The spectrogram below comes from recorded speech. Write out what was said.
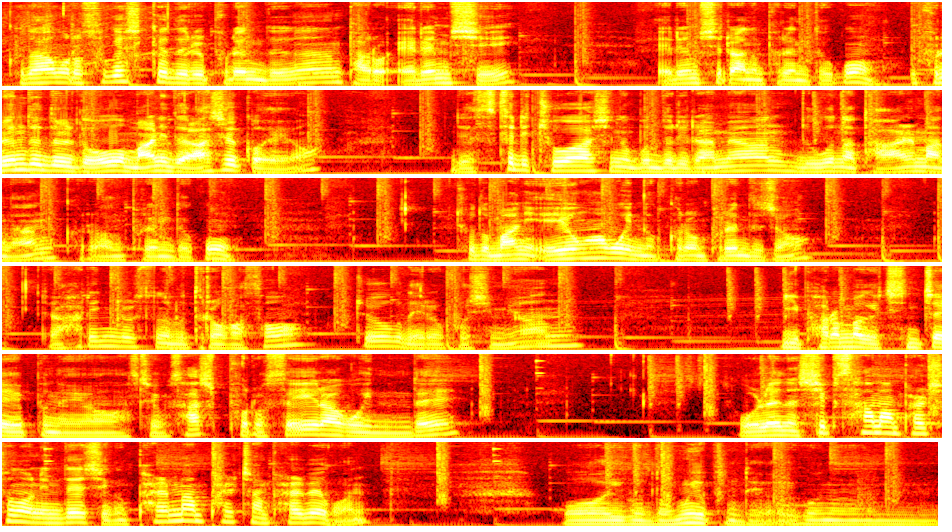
그 다음으로 소개시켜 드릴 브랜드는 바로 LMC. LMC라는 브랜드고 브랜드들도 많이들 아실 거예요. 이제 스트릿 좋아하시는 분들이라면 누구나 다 알만한 그런 브랜드고 저도 많이 애용하고 있는 그런 브랜드죠. 자, 할인율 순으로 들어가서 쭉 내려 보시면 이 바람막이 진짜 예쁘네요. 지금 40% 세일하고 있는데 원래는 14만 8천 원인데 지금 8만 8,800원. 와 이거 너무 예쁜데요. 이거는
